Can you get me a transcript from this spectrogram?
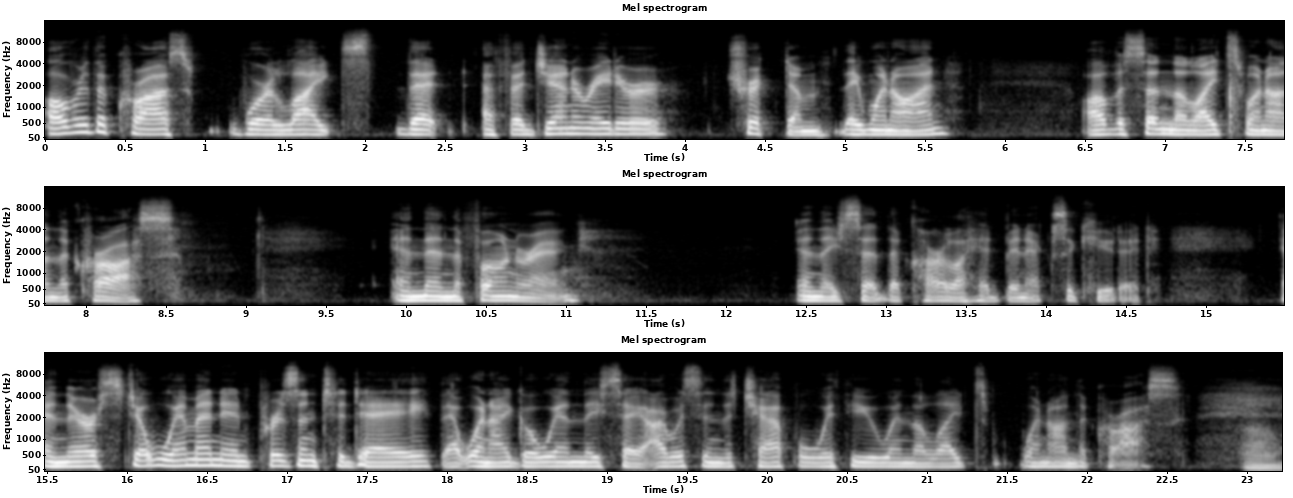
over the cross were lights that if a generator tricked them, they went on. All of a sudden, the lights went on the cross. And then the phone rang. And they said that Karla had been executed. And there are still women in prison today that when I go in, they say, I was in the chapel with you when the lights went on the cross. Oh.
